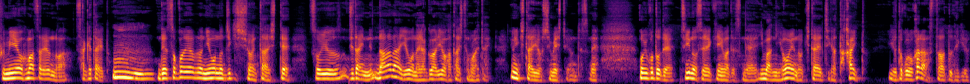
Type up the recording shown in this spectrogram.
踏み絵を踏まされるのは避けたいと、うん、でそこで日本の次期首相に対してそういう事態にならないような役割を果たしてもらいたい。という期待を示しているんですね。こういうことで次の政権はですね今日本への期待値が高いというところからスタートできる。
